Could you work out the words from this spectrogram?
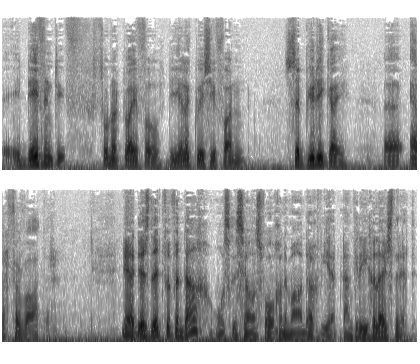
het definitief sonder twyfel die hele kwessie van subjudice uh, erg verwater. Ja, dis dit vir vandag. Ons gesels volgende maandag weer. Dankie dat jy geluister het.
